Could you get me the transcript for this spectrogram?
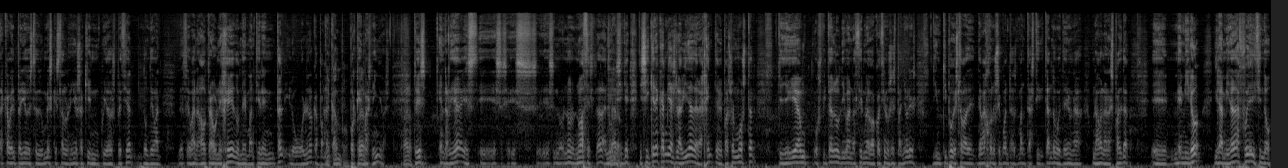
acabe el periodo este de un mes que están los niños aquí en cuidado especial, ¿dónde van? Se van a otra ONG donde mantienen tal y luego vuelven al campamento. campo, porque claro. hay más niños. Claro. Entonces, en realidad es, es- es- es- no, no- no haces nada, ¿no? Claro. ni, siquiera, ni siquiera cambias la vida de la gente. Me pasó en Mostar que llegué a un hospital donde iban a hacer una evacuación los españoles y un tipo que estaba de- debajo de no sé cuántas mantas tiritando porque tenía una, una bala en la espalda, eh, me miró y la mirada fue diciendo,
